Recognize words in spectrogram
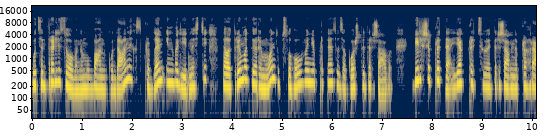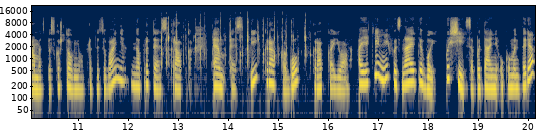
у централізованому банку даних з проблем інвалідності та отримати ремонт обслуговування протезу за кошти держави. Більше про те, як працює державна програма з безкоштовного протезування на протез.msp.gov.ua. А які міфи знаєте ви? Пишіть запитання у коментарях,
